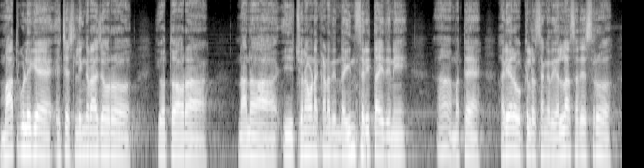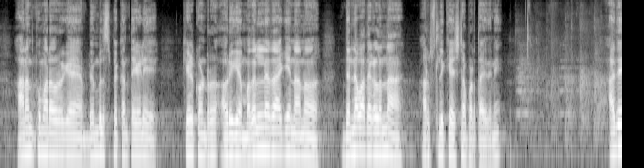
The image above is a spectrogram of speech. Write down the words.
ಮಾತುಗಳಿಗೆ ಎಚ್ ಎಸ್ ಲಿಂಗರಾಜ್ ಅವರು ಇವತ್ತು ಅವರ, ನಾನು ಈ ಚುನಾವಣಾ ಕಣದಿಂದ ಹಿಂಸರಿತಾ ಇದ್ದೀನಿ. ಮತ್ತು ಹರಿಹರ ವಕೀಲರ ಸಂಘದ ಎಲ್ಲ ಸದಸ್ಯರು ಆನಂದ್ ಕುಮಾರ್ ಅವರಿಗೆ ಬೆಂಬಲಿಸ್ಬೇಕಂತ ಹೇಳಿ ಕೇಳಿಕೊಂಡ್ರು. ಅವರಿಗೆ ಮೊದಲನೇದಾಗಿ ನಾನು ಧನ್ಯವಾದಗಳನ್ನು ಅರ್ಪಿಸ್ಲಿಕ್ಕೆ ಇಷ್ಟಪಡ್ತಾ ಇದ್ದೀನಿ. ಅದೇ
